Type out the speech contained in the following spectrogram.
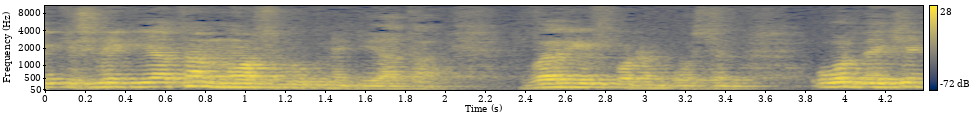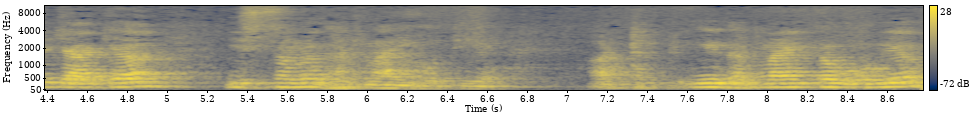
किसने किया था? नॉर्थ ग्रुप ने किया था। वेरी इंपॉर्टेंट क्वेश्चन और देखिए क्या क्या इस समय घटनाएँ होती है। ये घटनाएँ कब हो गया?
